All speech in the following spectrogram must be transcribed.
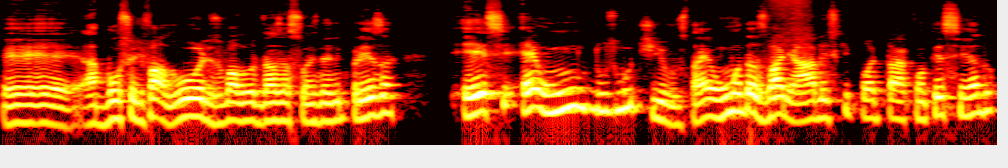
é, a bolsa de valores, o valor das ações da empresa, esse é um dos motivos, tá? é uma das variáveis que pode estar acontecendo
